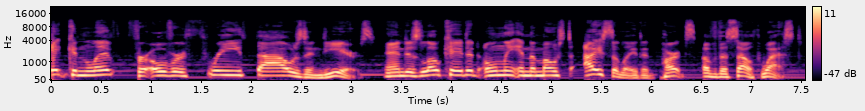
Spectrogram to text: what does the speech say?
It can live for over 3,000 years and is located only in the most isolated parts of the southwest.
